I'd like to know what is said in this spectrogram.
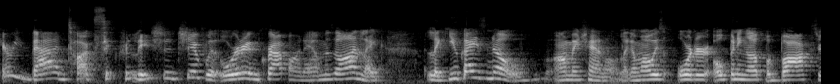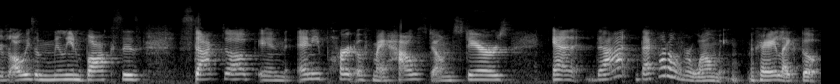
very bad toxic relationship with ordering crap on Amazon. Like, like you guys know on my channel, like I'm always order opening up a box. There's always a million boxes stacked up in any part of my house downstairs and that that got overwhelming okay like the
